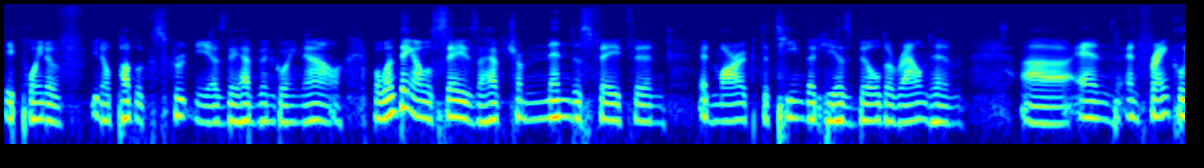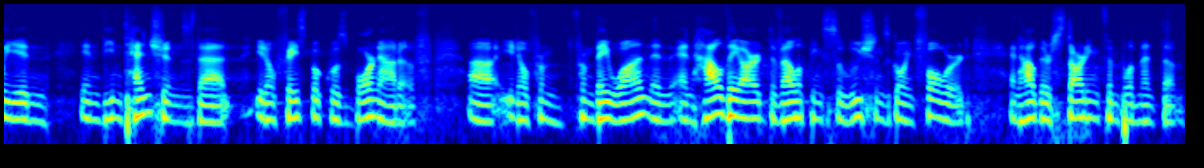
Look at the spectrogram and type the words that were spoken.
a point of, you know, public scrutiny as they have been going now. But one thing I will say is I have tremendous faith in, in Mark, the team that he has built around him, uh, and, and frankly, in, in the intentions that, you know, Facebook was born out of, uh, you know, from, from day one, and, and how they are developing solutions going forward, and how they're starting to implement them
